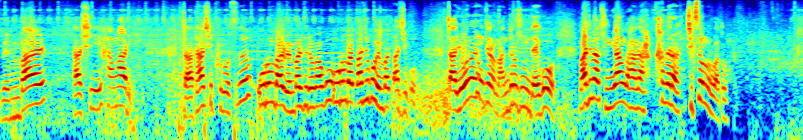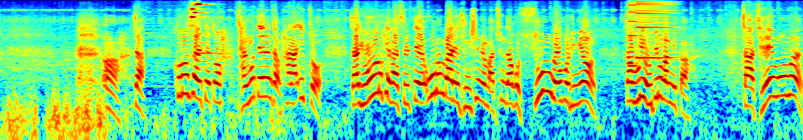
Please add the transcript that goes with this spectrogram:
왼발 다시 항아리. 자 다시 크로스 오른발 왼발 들어가고 오른발 빠지고 왼발 빠지고. 자 요런 형태로 만들어 주면 되고 마지막 중요한 거 하나 카메라 직선으로 와도. 어자 크로스 할 때 또 잘못되는 점 하나 있죠. 자 요렇게 갔을 때 오른발에 중심을 맞춘다고 쑥 넣어버리면 자 우리 어디로 갑니까? 자 제 몸은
